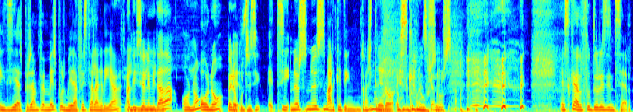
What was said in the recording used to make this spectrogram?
I si després en fem més, doncs mira, Festa Alegria. Edició limitada o no? O no. Però És- potser sí. eh, Sí, no és, no és màrqueting rastrero, és que no, és ho que sé. no ho. és que el futur és incert.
